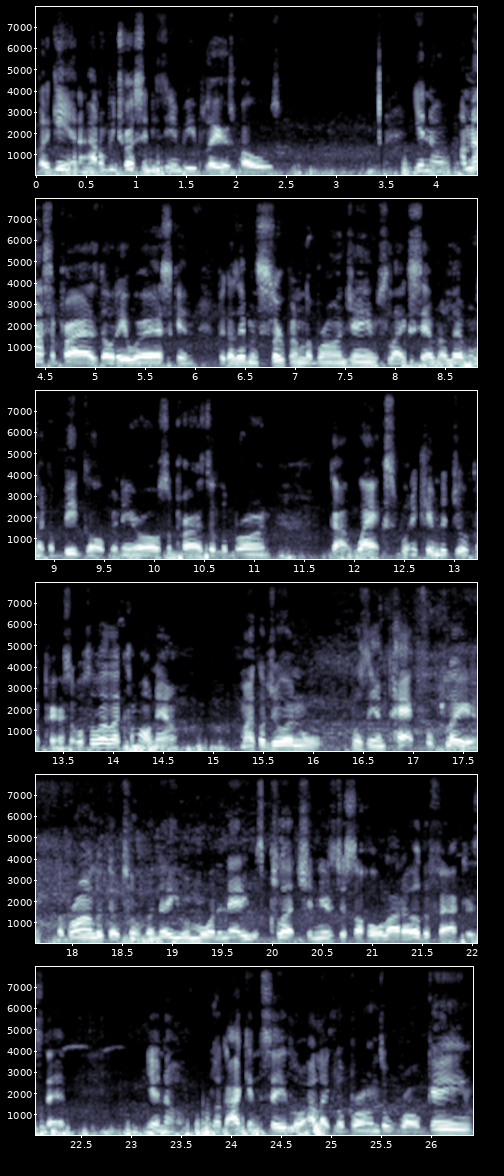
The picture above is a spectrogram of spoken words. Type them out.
But again, I don't be trusting these NBA players polls you know, I'm not surprised though. They were asking because they've been slurping LeBron James like 7 Eleven like a big gulp, and they're all surprised that LeBron got waxed when it came to Jordan comparison. So, well, like, come on now. Michael Jordan was an impactful player. LeBron looked up to him, but even more than that, he was clutch, and there's just a whole lot of other factors that, you know, look, I can say, look, I like LeBron's overall game,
